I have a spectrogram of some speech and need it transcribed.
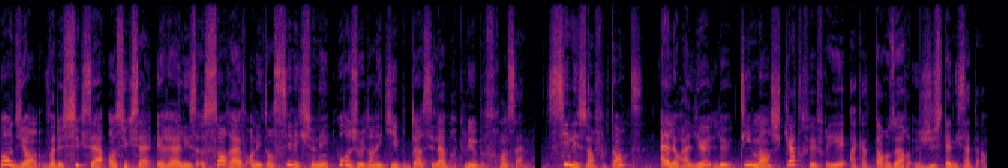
Bandian va de succès en succès et réalise son rêve en étant sélectionné pour jouer dans l'équipe d'un célèbre club français. Si l'histoire vous tente, elle aura lieu le dimanche 4 février à 14h jusqu'à 17h.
